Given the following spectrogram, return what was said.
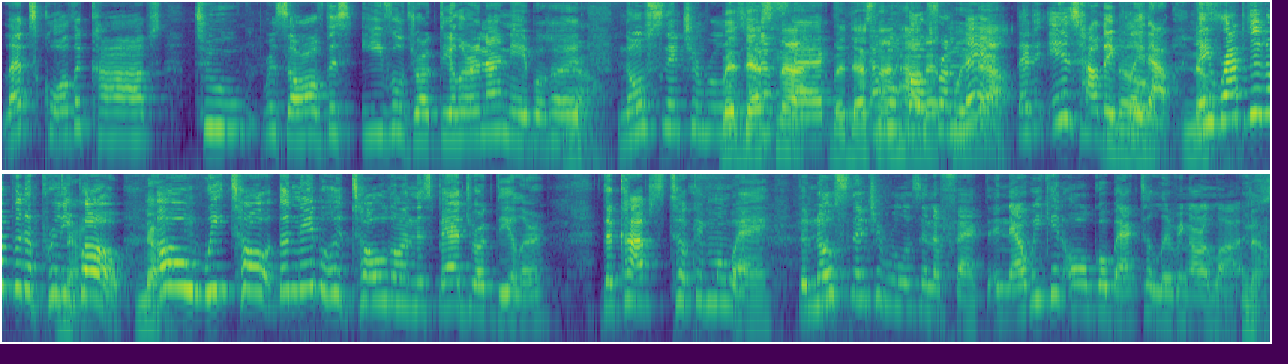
let's call the cops." To resolve this evil drug dealer in our neighborhood, no, snitching rules. But that's in not- but that's and not we'll how go that from played there. out. That is how they No, played out. no. They wrapped it up in a pretty No, bow. no. Oh, we told the neighborhood told on this bad drug dealer The cops took him away. The no snitching rule is in effect, and now we can all go back to living our lives. No,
